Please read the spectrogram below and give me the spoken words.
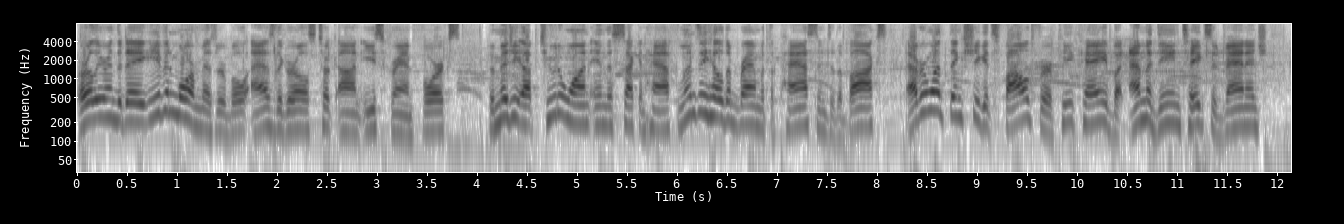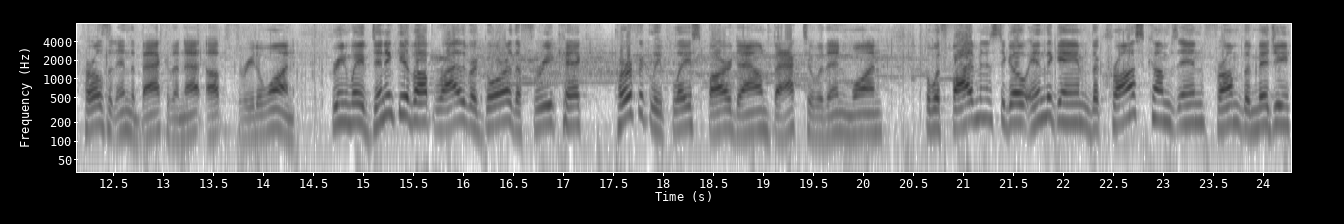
Earlier in the day, even more miserable as the girls took on East Grand Forks. Bemidji up 2-1 in the second half. Lindsay Hildenbrand with the pass into the box. Everyone thinks she gets fouled for a PK, but Emma Dean takes advantage, curls it in the back of the net, up 3-1. Green Wave didn't give up. Riley Regora, the free kick, perfectly placed, bar down, back to within one. But with five minutes to go in the game, the cross comes in from Bemidji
